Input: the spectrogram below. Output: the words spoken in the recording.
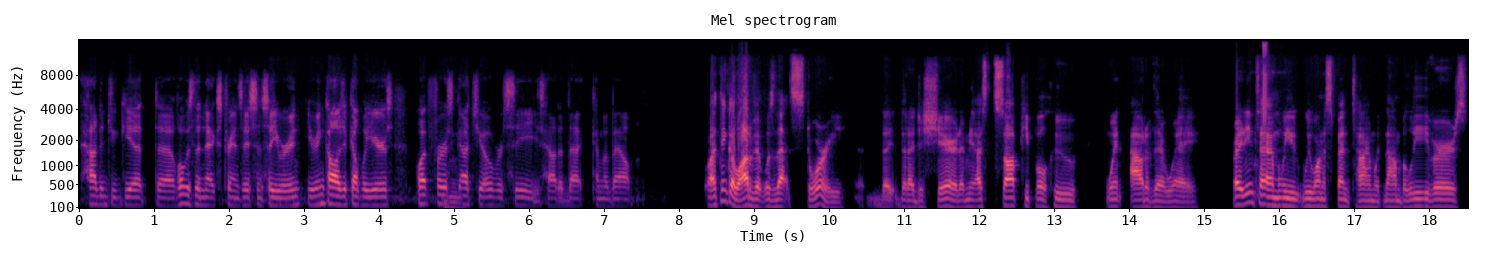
How did you get? Uh, what was the next transition? So you were in you're in college a couple of years. What 1st Mhm. got you overseas? How did that come about? Well, I think a lot of it was that story that, that I just shared. I mean, I saw people who went out of their way. Right. Anytime we we want to spend time with non-believers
